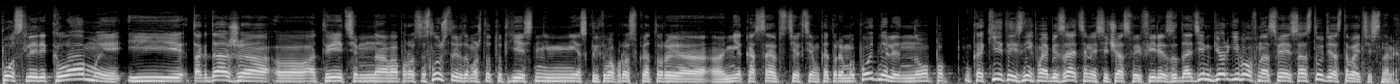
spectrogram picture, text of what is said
после рекламы, и тогда же э, ответим на вопросы слушателей, потому что тут есть несколько вопросов, которые э, не касаются тех тем, которые мы подняли, но какие-то из них мы обязательно сейчас в эфире зададим. Георгий Бов на связи со студией, оставайтесь с нами.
